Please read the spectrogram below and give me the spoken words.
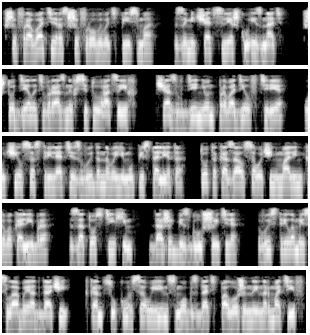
шифровать и расшифровывать письма, замечать слежку и знать, что делать в разных ситуациях. Час в день он проводил в тире, учился стрелять из выданного ему пистолета. Тот оказался очень маленького калибра, зато с тихим, даже без глушителя, выстрелом и слабой отдачей. К концу курса Уин смог сдать положенный норматив.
